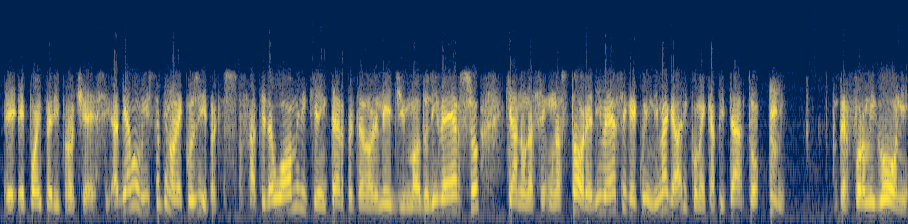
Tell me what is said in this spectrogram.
e, e, poi per i processi. Abbiamo visto che non è così, perché sono fatti da uomini che interpretano le leggi in modo diverso, che hanno una, una storia diversa e che quindi magari, come è capitato per Formigoni,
